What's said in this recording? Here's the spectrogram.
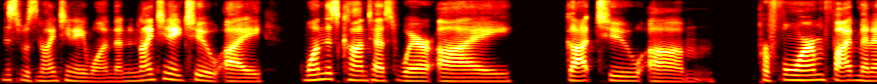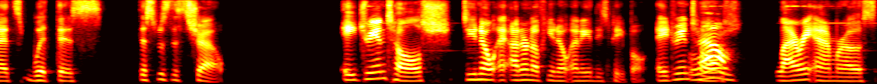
this was 1981. Then in 1982, I won this contest where I got to um, perform five minutes with this. This was this show. Adrianne Tolsch. Do you know? I don't know if you know any of these people. Adrianne No. Tolsch, Larry Ambrose,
